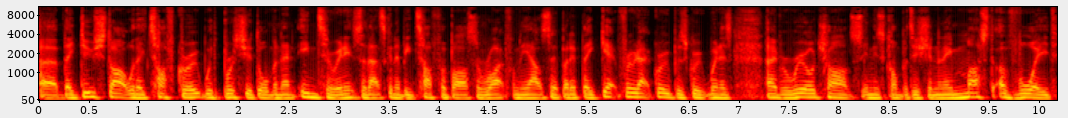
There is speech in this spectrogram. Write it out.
Uh, they do start with a tough group with Borussia Dortmund and Inter in it, so that's going to be tough for Barca right from the outset. But if they get through that group as group winners, they have a real chance in this competition, and they must avoid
